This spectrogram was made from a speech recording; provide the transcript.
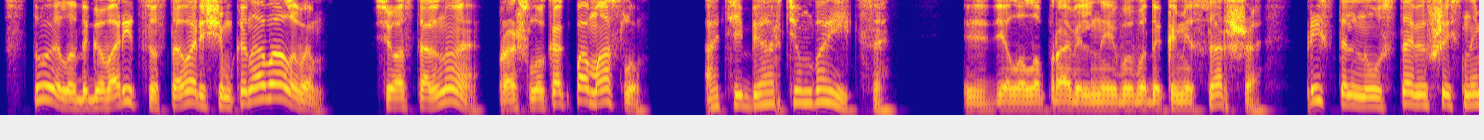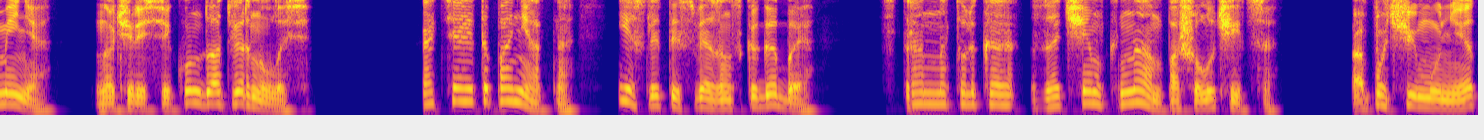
Стоило договориться с товарищем Коноваловым. Все остальное прошло как по маслу. «А тебя Артем боится», — сделала правильные выводы комиссарша, пристально уставившись на меня, но через секунду отвернулась. «Хотя это понятно, если ты связан с КГБ. Странно только, зачем к нам пошел учиться?» «А почему нет?»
